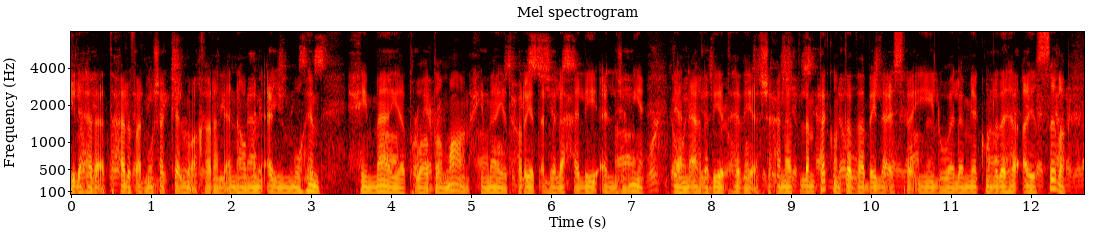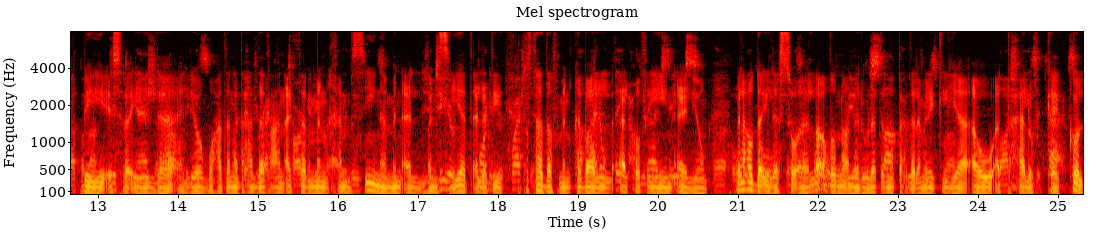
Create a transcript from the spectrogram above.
إلى هذا التحالف المشكل مؤخرا لأنه من المهم حماية وضمان حماية حرية الملاحة للجميع. لأن أغلبية هذه الشحنات لم تكن تذهب إلى إسرائيل ولم يكن لديها أي صلة بإسرائيل اليوم وحتى نتحدث عن أكثر من خمسين من الجنسيات التي تستهدف من قبل الحوثيين اليوم. بالعودة إلى السؤال لا أظن أن الولايات المتحدة الأمركية أو التحالف ككل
